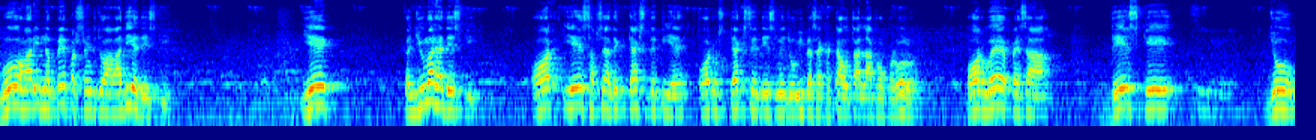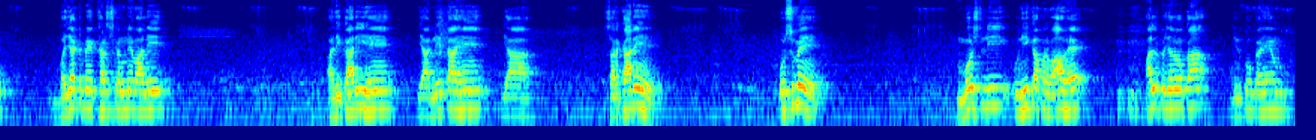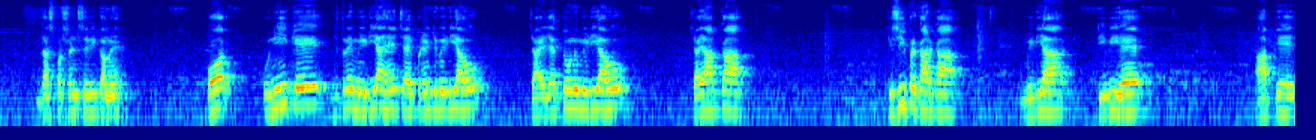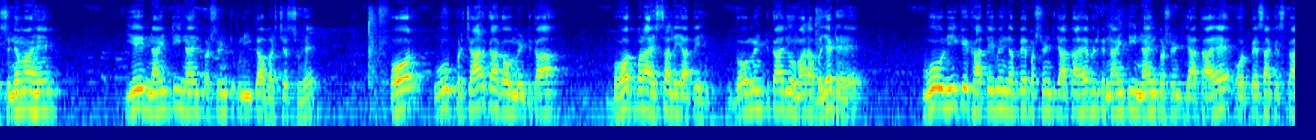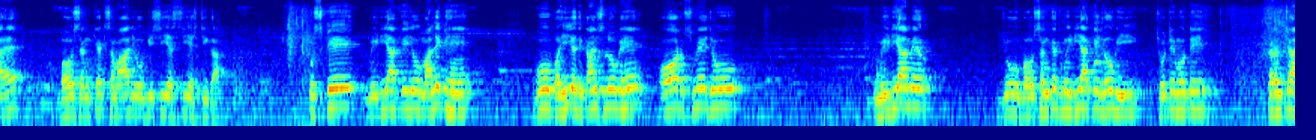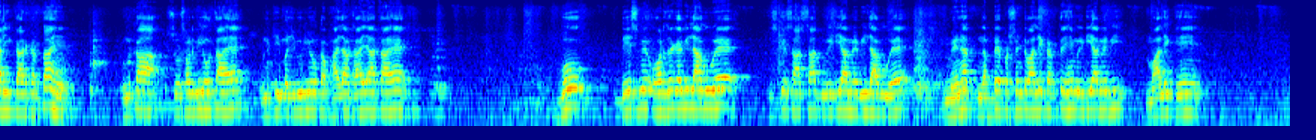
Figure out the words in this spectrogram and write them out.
वो हमारी नब्बे परसेंट जो आबादी है देश की, ये कंज्यूमर है देश की, और ये सबसे अधिक टैक्स देती है, और उस टैक्स से देश में जो भी पैसा इकट्ठा होता है, लाखों करोड़, और वह पैसा देश के जो बजट में खर्च करने वाले अधिकारी हैं, या नेता हैं, या सरकारें हैं, उसमें मोस्टली उन्हीं का प्रभाव है। अल्पजनों का, जिनको कहें हम, दस परसेंट से भी कम है। और उन्हीं के जितने मीडिया हैं, चाहे प्रिंट मीडिया हो, चाहे इलेक्ट्रॉनिक मीडिया हो, चाहे आपका किसी प्रकार का मीडिया, टीवी है, आपके सिनेमा हैं, ये 99 परसेंट उन्हीं का वर्चस्व है और वो प्रचार का गवर्नमेंट का बहुत बड़ा हिस्सा ले जाते हैं। गवर्नमेंट का जो हमारा बजट है, वो उन्हीं के खाते में 90 परसेंट जाता है, बल्कि 99 परसेंट जाता है और पैसा किसका है? बहुसंख्यक समाज O B C S C S T का। उसके मीडिया के जो मालिक हैं वो वही अधिकांश लोग हैं और उसमें जो मीडिया में, जो बहुसंख्यक मीडिया के लोग ही छोटे मोटे कर्मचारी कार्यकर्ता हैं, उनका शोषण भी होता है, उनकी मजबूरियों का फ़ायदा उठाया जाता है। वो देश में और जगह भी लागू है, इसके साथ साथ मीडिया में भी लागू है। मेहनत नब्बे परसेंट वाले करते हैं मीडिया में भी, मालिक हैं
